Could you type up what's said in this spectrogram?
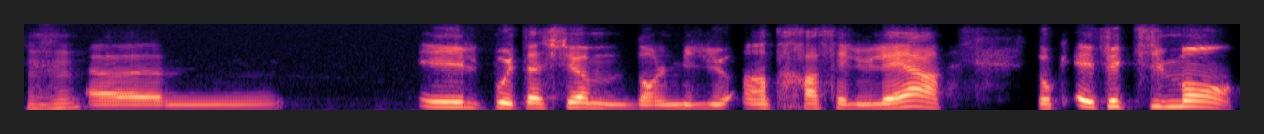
mmh euh, et le potassium dans le milieu intracellulaire. Donc effectivement,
